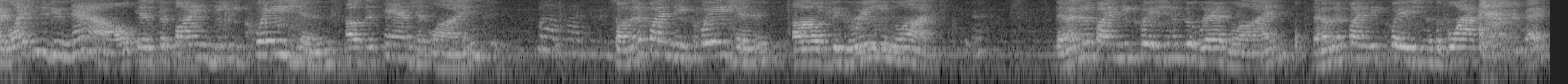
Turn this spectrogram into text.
I'd like you to do now is to find the equations of the tangent lines. So I'm going to find the equation of the green line. Then I'm going to find the equation of the red line. Then I'm going to find the equation of the black line, okay?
